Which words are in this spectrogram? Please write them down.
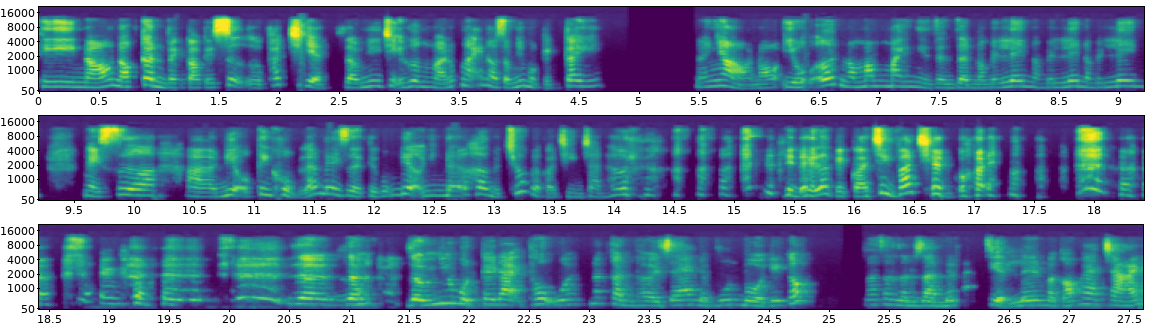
Thì nó nó cần phải có cái sự phát triển. Giống như chị Hương nói lúc nãy, nó giống như một cái cây ấy nó nhỏ nó yếu ớt nó mong manh thì dần dần nó mới lên nó mới lên nó mới lên. Ngày xưa à, điệu kinh khủng lắm bây giờ thì cũng điệu nhưng đỡ hơn một chút và có chín chắn hơn. Thì đấy là cái quá trình phát triển của em. Em giờ, giờ giống như một cây đại thụ ấy, nó cần thời gian để vun bồi cái gốc nó dần dần mới phát triển lên và có hoa trái.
